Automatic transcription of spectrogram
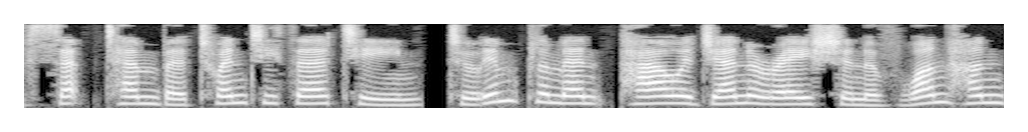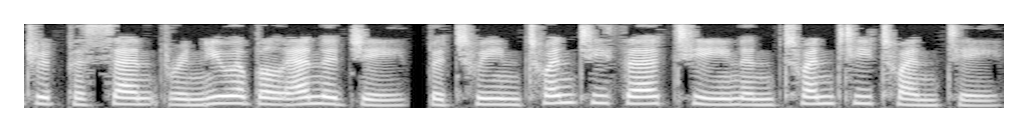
September 2013, to implement power generation of 100% renewable energy, between 2013 and 2020.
